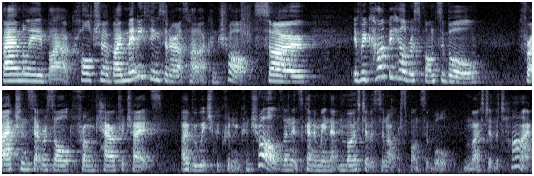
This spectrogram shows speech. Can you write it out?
family, by our culture, by many things that are outside our control. So if we can't be held responsible for actions that result from character traits over which we couldn't control, then it's going to mean that most of us are not responsible most of the time.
